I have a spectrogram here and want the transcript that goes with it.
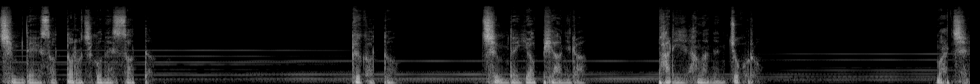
침대에서 떨어지곤 했었다. 그것도 침대 옆이 아니라 발이 향하는 쪽으로. 마치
